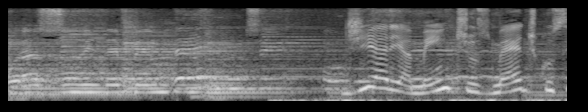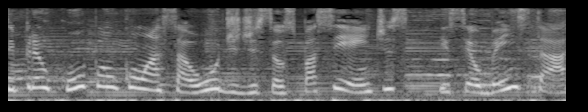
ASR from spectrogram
coração independente Diariamente, os médicos se preocupam com a saúde de seus pacientes e seu bem-estar.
